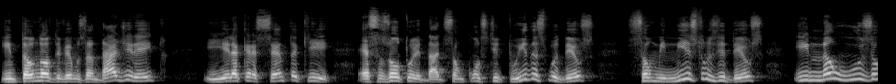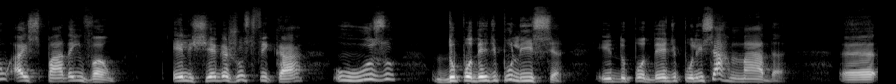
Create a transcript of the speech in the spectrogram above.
então nós devemos andar direito, e ele acrescenta que essas autoridades são constituídas por Deus, são ministros de Deus e não usam a espada em vão. Ele chega a justificar o uso do poder de polícia e do poder de polícia armada. É,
